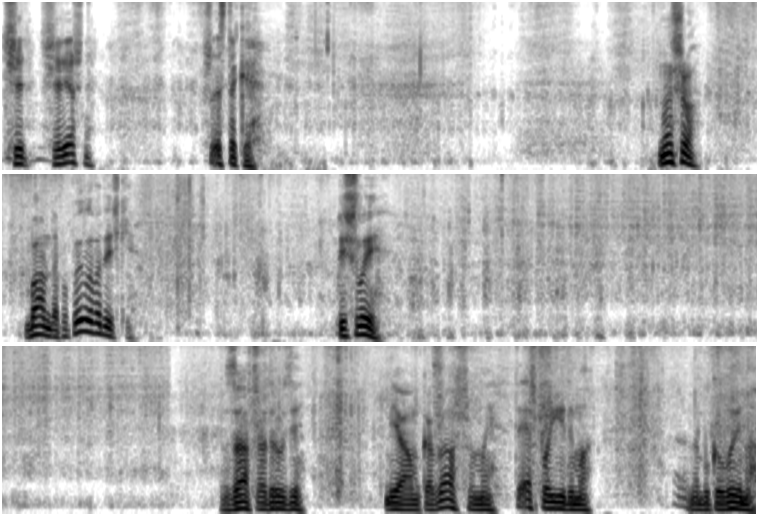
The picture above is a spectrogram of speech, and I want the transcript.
чи черешня? Щось таке. Ну що, банда, попили водички? Пішли. Завтра, друзі, я вам казав, що ми теж поїдемо на Буковину.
